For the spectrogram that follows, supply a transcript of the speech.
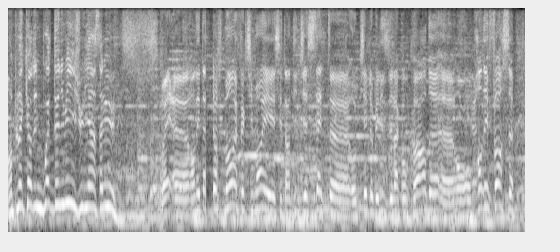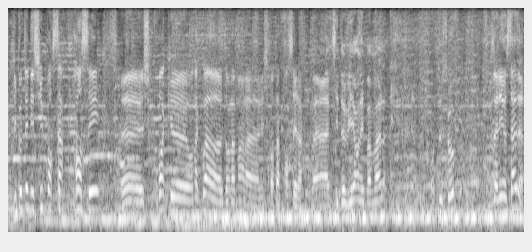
en plein cœur d'une boîte de nuit. Julien, salut. Ouais, euh, en état d'échauffement, effectivement, et c'est un DJ set euh, au pied de l'obélisque de la Concorde. On, on prend des forces du côté des supporters français. Je crois qu'on a quoi dans la main, là, les supporters français là Bah, petit demi-heure, on est pas mal. On se chauffe. Vous allez au stade?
